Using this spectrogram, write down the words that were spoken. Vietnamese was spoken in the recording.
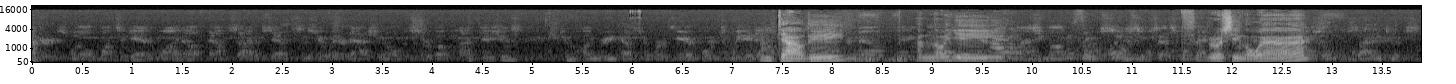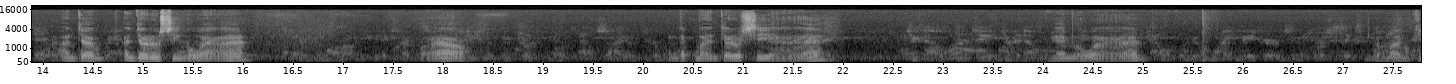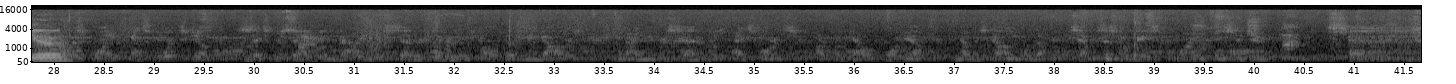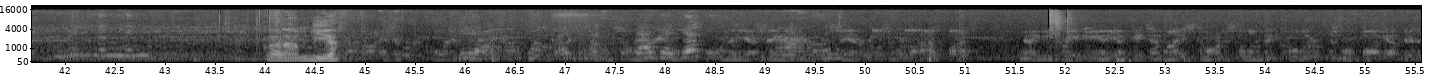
Anh chào đi. Anh nói gì? Rosie ngủ hả? Anh cho anh cho Rosie ngủ hả? Wow. Anh đắp màn cho Rosie hả? Em ngủ hả? Cảm ơn chứ. Có làm gì á? a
